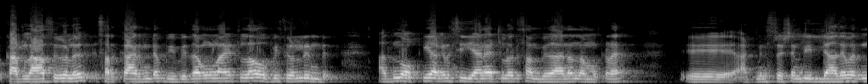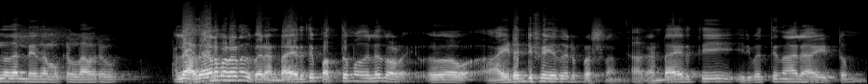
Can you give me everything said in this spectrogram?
കടലാസുകൾ സർക്കാരിന്റെ വിവിധങ്ങളായിട്ടുള്ള ഓഫീസുകളിലുണ്ട്. അത് നോക്കി അങ്ങനെ ചെയ്യാനായിട്ടുള്ള ഒരു സംവിധാനം നമുക്കിടെ അഡ്മിനിസ്ട്രേഷനിൽ ഇല്ലാതെ വരുന്നതല്ലേ നമുക്കുള്ള ഒരു അല്ല അതാണ് പറയണത്. ഇപ്പൊ രണ്ടായിരത്തി പത്ത് മുതൽ ഐഡന്റിഫൈ ചെയ്ത ഒരു പ്രശ്നം. രണ്ടായിരത്തി ഇരുപത്തിനാലായിട്ടും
